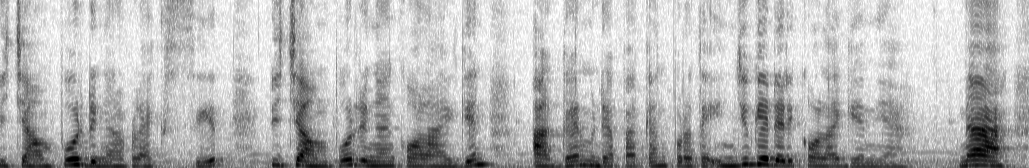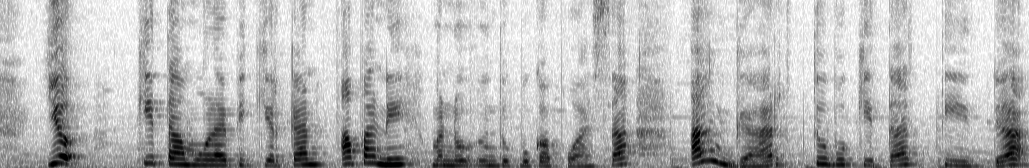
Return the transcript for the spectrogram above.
dicampur dengan flaxseed, dicampur dengan kolagen agar mendapatkan protein juga dari kolagennya. Nah, yuk kita mulai pikirkan apa nih menu untuk buka puasa agar tubuh kita tidak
